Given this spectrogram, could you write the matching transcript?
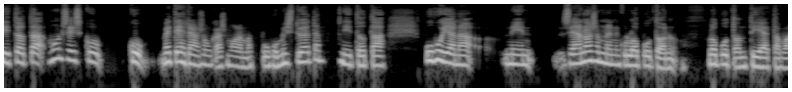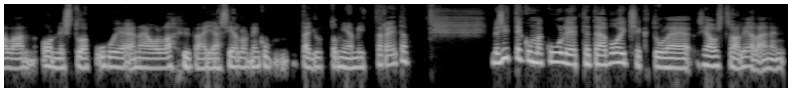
Niin tota, mun siis, kun, kun me tehdään sun kanssa molemmat puhumistyötä, niin tota, puhujana, niin sehän on semmoinen niin loputon, loputon tie tavallaan onnistua puhujana ja olla hyvä ja siellä on niin kuin tajuttomia mittareita. Me sitten kun mä kuulin, että tämä Wojciech tulee, se australialainen,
